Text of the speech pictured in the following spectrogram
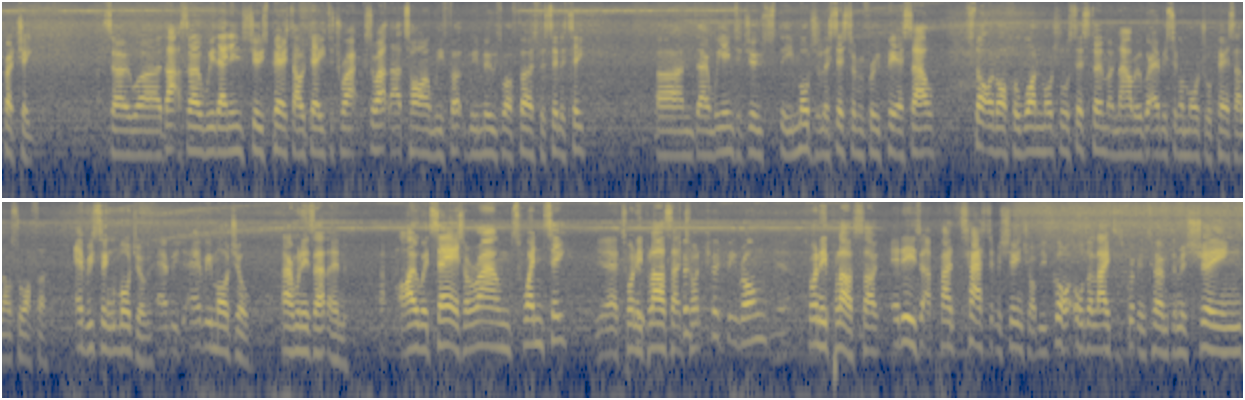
spreadsheet. So uh, that's how we then introduced PSL Datatrack. So at that time, we, we moved to our first facility, and then we introduced the modular system through PSL. Started off with one module system, and now we've got every single module PSL has to offer. Every single module. Every, every module. How many is that then? I would say it's around 20. Yeah, 20 plus. That Could, could be wrong. 20 plus. So it is a fantastic machine shop. You've got all the latest equipment in terms of machines,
